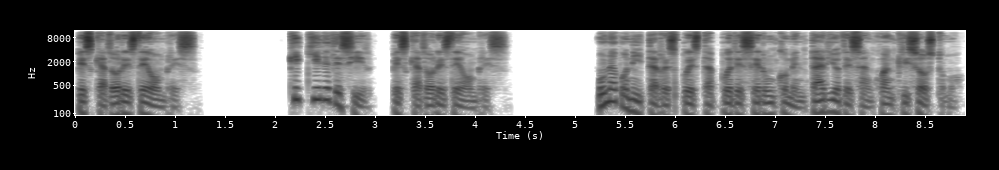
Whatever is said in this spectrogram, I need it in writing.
pescadores de hombres. ¿Qué quiere decir pescadores de hombres? Una bonita respuesta puede ser un comentario de San Juan Crisóstomo.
